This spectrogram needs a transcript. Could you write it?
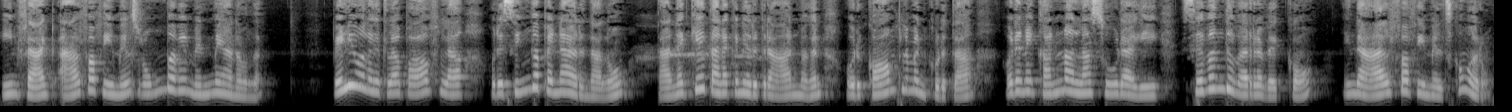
இன்ஃபேக்ட் ஆல்ஃபா ஃபீமேல்ஸ் ரொம்பவே மென்மையானவங்க. வெளி உலகத்துல பவர்ஃபுல்லா ஒரு சிங்க பெண்ணா இருந்தாலும் தனக்கே தனக்குன்னு இருக்கிற ஆண்மகன் ஒரு காம்ப்ளிமெண்ட் கொடுத்தா உடனே கண்ணெல்லாம் சூடாகி சிவந்து வர்ற வெக்கம் இந்த ஆல்ஃபா ஃபீமேல்ஸ்க்கும் வரும்.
